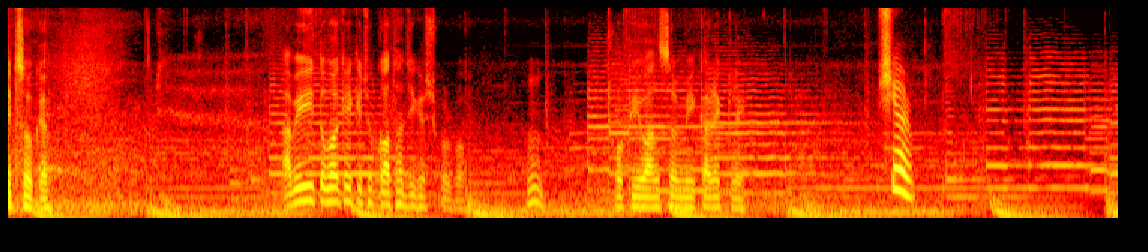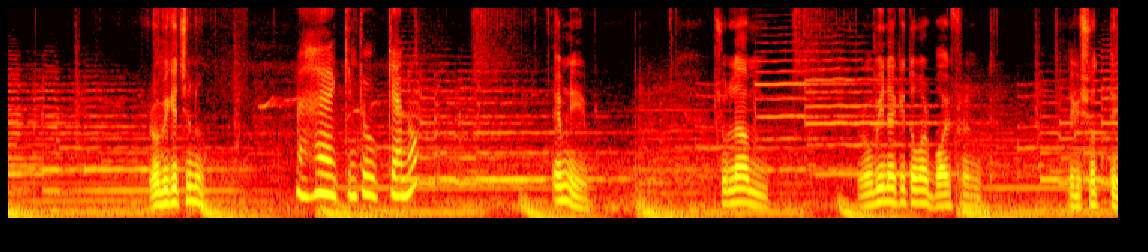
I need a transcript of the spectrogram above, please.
ইটস ওকে আমি তোমাকে কিছু কথা জিজ্ঞেস করব। হুম? Hope you answer me correctly sure রবিকে চেনো? হ্যাঁ কিন্তু কেন? এমনি শুনলাম রবি নাকি তোমার বয়ফ্রেন্ড দেখি সত্যি।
